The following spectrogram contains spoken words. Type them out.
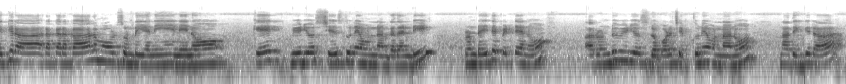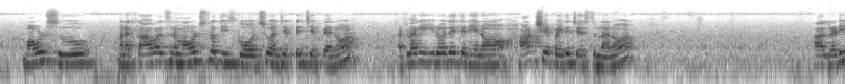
దగ్గర రకరకాల మౌల్డ్స్ ఉన్నాయని నేను కేక్ వీడియోస్ చేస్తూనే ఉన్నాను కదండి. రెండు అయితే పెట్టాను. ఆ రెండు వీడియోస్లో కూడా చెప్తూనే ఉన్నాను. నా దగ్గర మౌల్డ్స్ మనకు కావాల్సిన మౌల్డ్స్లో తీసుకోవచ్చు అని చెప్పేసి చెప్పాను. అట్లాగే ఈరోజైతే నేను హార్ట్ షేప్ అయితే చేస్తున్నాను. ఆల్రెడీ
